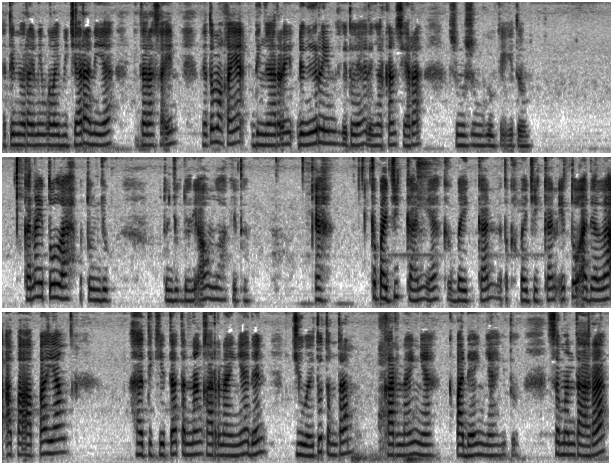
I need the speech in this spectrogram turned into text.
hati nurani mulai bicara nih ya kita rasain nah itu makanya dengerin dengerin gitu ya dengarkan secara sungguh-sungguh kayak gitu. Karena itulah petunjuk petunjuk dari Allah gitu. Nah kebajikan ya kebaikan atau kebajikan itu adalah apa-apa yang hati kita tenang karenanya dan jiwa itu tentram karenanya kepadanya gitu. Sementara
